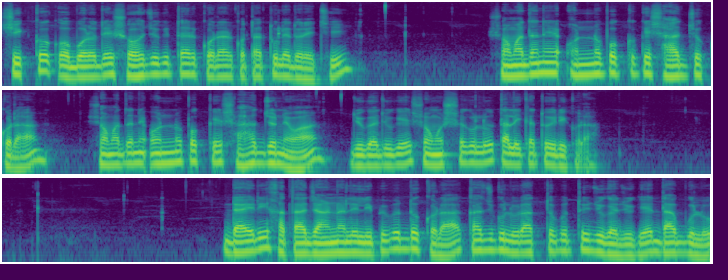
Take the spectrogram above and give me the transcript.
শিক্ষক ও বড়দের সহযোগিতার করার কথা তুলে ধরেছি। সমাধানের অন্য পক্ষকে সাহায্য করা, সমাধানে অন্য পক্ষের সাহায্য নেওয়া যোগাযোগের সমস্যাগুলো তালিকা তৈরি করা। ডায়েরি খাতা জার্নালে লিপিবদ্ধ করা, কাজগুলোর আত্মপ্রত্যয় যোগাযোগের দাবগুলো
